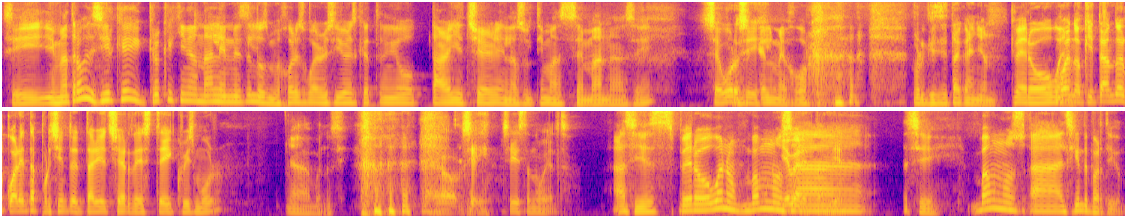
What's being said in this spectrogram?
Sí, y me atrevo a decir que creo que Keenan Allen es de los mejores wide receivers que ha tenido target share en las últimas semanas, ¿eh? Seguro sí. El mejor. Porque sí está cañón. Pero bueno. Bueno, quitando el 40% de target share de este Chris Moore. Ah, bueno, sí. Pero sí, sí, está muy alto. Así es. Pero bueno, vámonos a. También. Sí. Vámonos al siguiente partido,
